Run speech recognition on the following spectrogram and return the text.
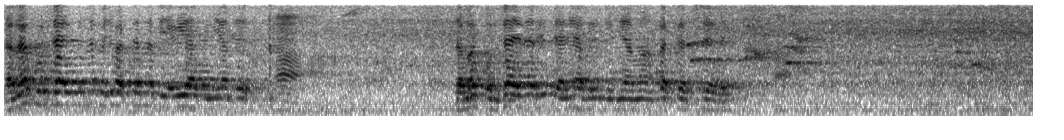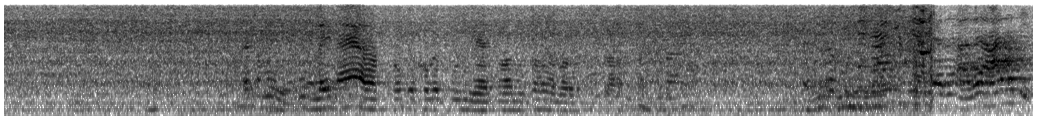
તમે પૂછાય કશું અડચણ નથી એવી આ દુનિયા છે. તમે પૂછાય નથી તેની આપણી દુનિયામાં કચ્છ છે. લઈને આવ્યા હોત તો ખૂબ જ પૂરી રહેવાનું તો હવે આ નથી.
